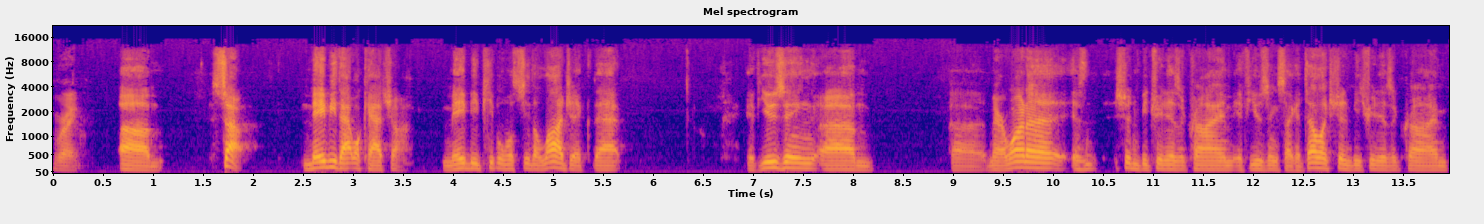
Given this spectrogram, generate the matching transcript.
Right. Um, so maybe that will catch on. Maybe people will see the logic that if using um, uh, marijuana isn't shouldn't be treated as a crime, if using psychedelics shouldn't be treated as a crime,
